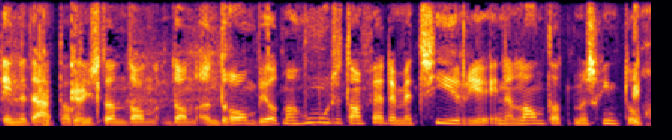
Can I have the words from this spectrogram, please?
Inderdaad, dat Kijk- is dan, dan, dan een droombeeld. Maar hoe moet het dan verder met Syrië in een land dat misschien toch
